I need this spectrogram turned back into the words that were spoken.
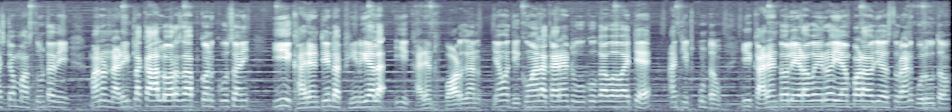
కష్టం మస్తుంటుంది. మనం నడింట్లో కాళ్ళు ఓరజాపుకొని కూర్చొని ఈ కరెంట్ ఇంట్లో పీనుగేల ఈ కరెంట్ పోడగాను. ఏమో దిక్కుమాల కరెంట్ ఊకు కావచ్చే అని తిట్టుకుంటాం. ఈ కరెంటు వాళ్ళు ఏం పడవ చేస్తురో అని గొలుగుతాం.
